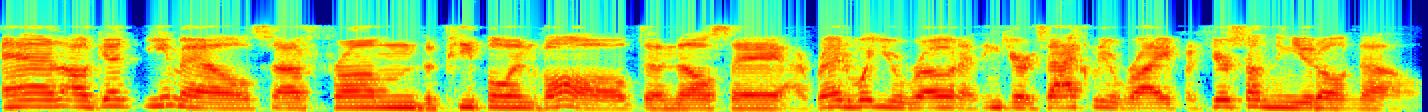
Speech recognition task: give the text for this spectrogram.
and I'll get emails uh, from the people involved, and they'll say, "I read what you wrote. I think you're exactly right, but here's something you don't know."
